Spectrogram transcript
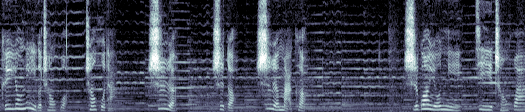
可以用另一个称呼称呼他——诗人。是的，诗人马克。时光有你，记忆成花。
